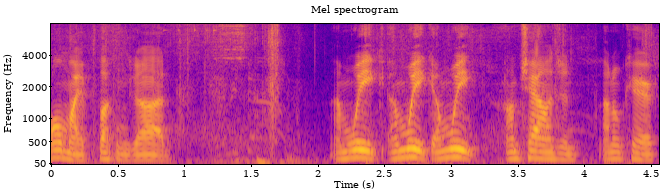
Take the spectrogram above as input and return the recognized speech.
Oh my fucking god. I'm weak, I'm weak, I'm weak. I'm challenging. I don't care.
